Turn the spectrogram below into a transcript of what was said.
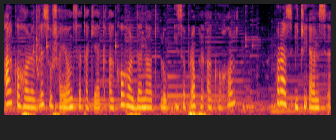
alkohole wysuszające takie jak alkohol denat lub izopropyl alkohol oraz IgMsy,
